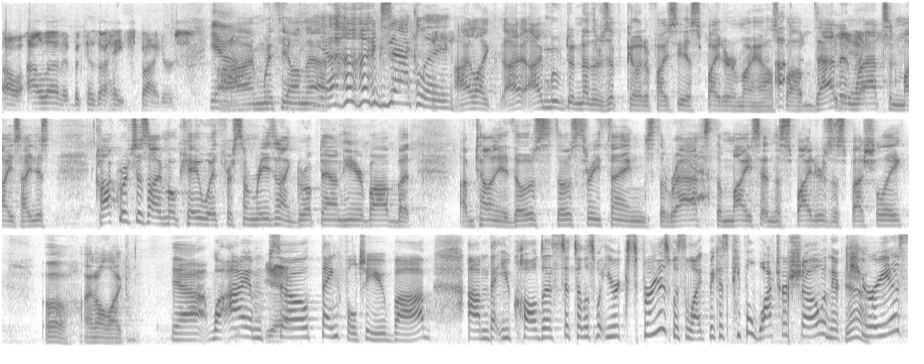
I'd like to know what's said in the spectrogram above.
Oh, I love it because I hate spiders. Yeah. I'm with you on that. Yeah, exactly. I like, I, I moved to another zip code if I see a spider in my house, Uh, Bob. That and Yeah. rats and mice. I just, cockroaches I'm okay with for some reason. I grew up down here, Bob, but I'm telling you, those, those three things, the rats, the mice, and the spiders especially, oh, I don't like them. Yeah, well, I am Yeah. so thankful to you, Bob, um, that you called us to tell us what your experience was like because people watch our show and they're Yeah. curious.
